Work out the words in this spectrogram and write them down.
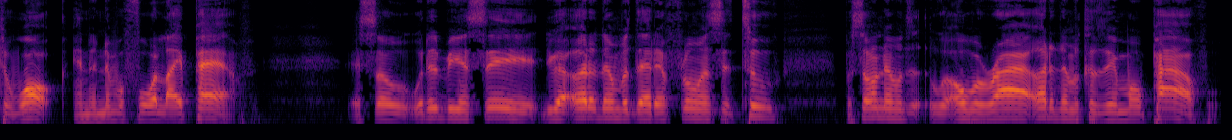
to walk in the number four life path. And so with this being said, you got other numbers that influence it too. But some of them will override other numbers because they're more powerful.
